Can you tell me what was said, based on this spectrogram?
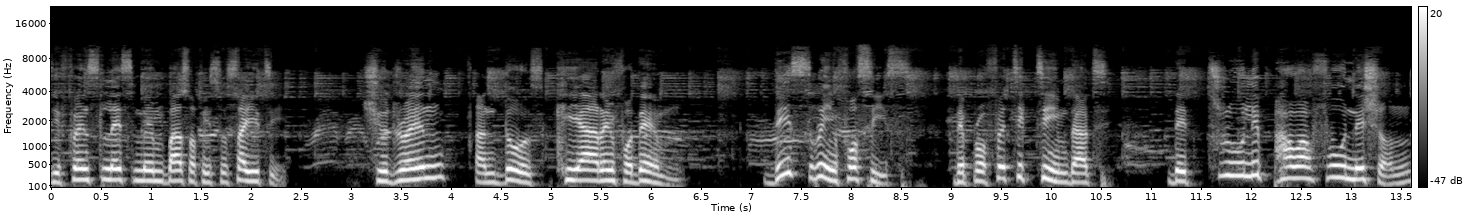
defenseless members of his society, children and those caring for them. This reinforces the prophetic theme that the truly powerful nation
